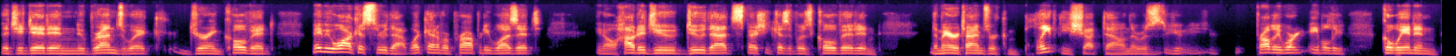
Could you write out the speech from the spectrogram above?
that you did in new brunswick during covid maybe walk us through that what kind of a property was it you know how did you do that especially because it was covid and the maritimes were completely shut down there was you, you probably weren't able to go in and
